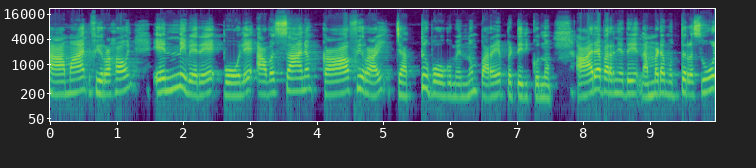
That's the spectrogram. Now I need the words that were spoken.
ഹാമാൻ ഫിറഹൗൻ എന്നിവരെ പോലെ അവസാനം കാഫിറായി ചത്തുപോകുമെന്നും പറയപ്പെട്ടിരിക്കുന്നു. ആരാ പറഞ്ഞത്? നമ്മുടെ മുത്ത് റസൂൽ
